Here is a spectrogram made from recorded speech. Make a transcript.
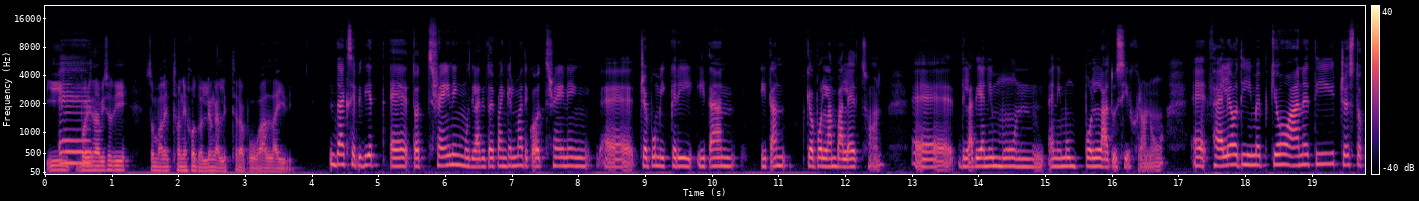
Ή Ε, μπορείς να πεις ότι στον παλέτο έχω το λίγο καλύτερα από άλλα είδη. Εντάξει, επειδή ε, το training μου, δηλαδή το επαγγελματικό training ε, και που μικρή ήταν, ήταν πιο πολλά μπαλέτων, ε, δηλαδή δεν ήμουν, εν ήμουν πολλά του σύγχρονου, ε, θα έλεγα ότι είμαι πιο άνετη και στο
